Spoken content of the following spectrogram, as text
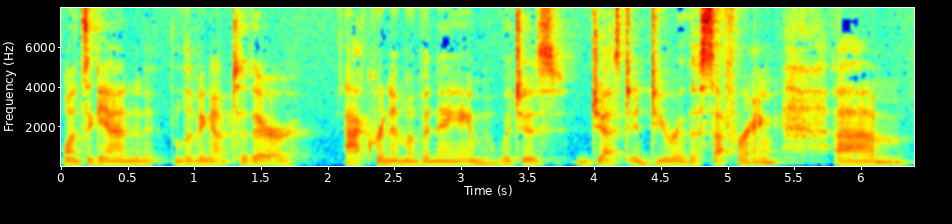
once again living up to their acronym of a name, which is just endure the suffering. Um,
